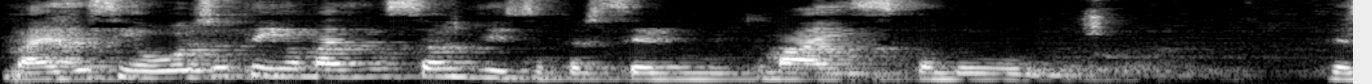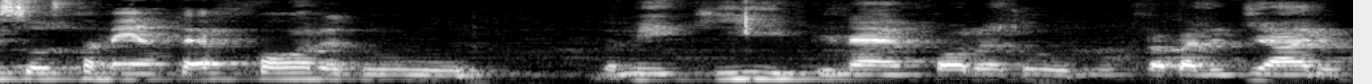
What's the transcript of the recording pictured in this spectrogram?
Mas, assim, hoje eu tenho mais noção disso, eu percebo muito mais quando pessoas também até fora do, da minha equipe, né, fora do, do trabalho diário,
